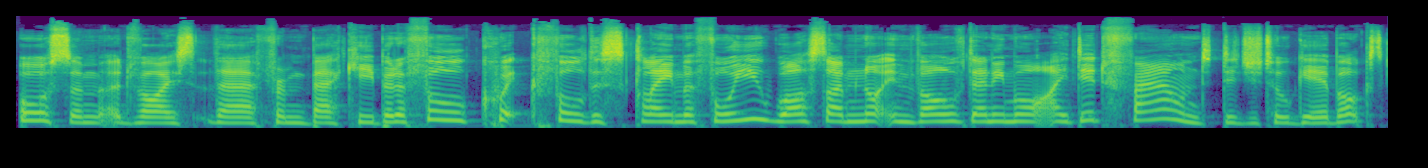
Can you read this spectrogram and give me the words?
Awesome advice there from Becky. But a full, quick, full disclaimer for you. Whilst I'm not involved anymore, I did found Digital Gearbox.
